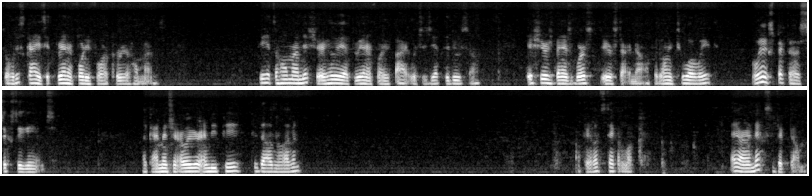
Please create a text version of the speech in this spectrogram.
So this guy has hit 344 career home runs. He hits a home run this year, he'll be at 345, which is yet to do so. This year's been his worst year starting off with only 208. We expect out of 60 games. Like I mentioned earlier, MVP 2011. Okay, let's take a look at our next victim,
